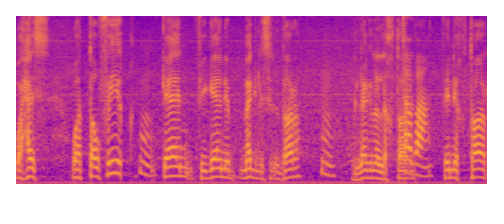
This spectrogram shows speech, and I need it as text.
وحس والتوفيق. كان في جانب مجلس الإدارة. واللجنة اللي اختارت طبعا فين اختار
